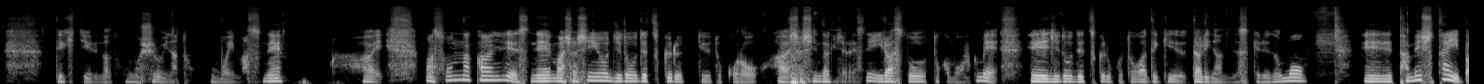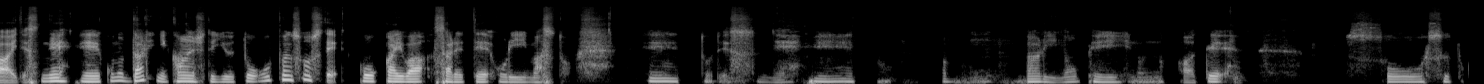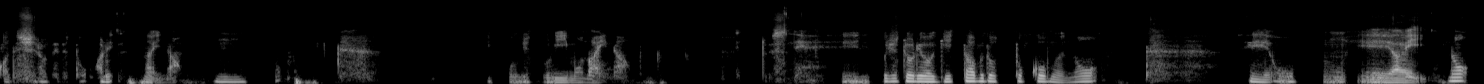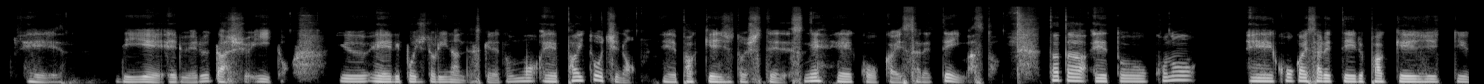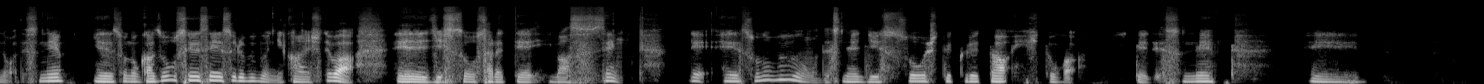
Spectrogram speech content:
できているなと、面白いなと思いますね。はい。まあそんな感じでですね、まあ写真を自動で作るっていうところ、あ写真だけじゃないですね、イラストとかも含め、えー、自動で作ることができる DALI なんですけれども、えー、試したい場合ですね、えー、この DALI に関して言うと、オープンソースで公開はされておりますと。えー、っとですね、えー、多分 DALI のページの中で、ソースとかで調べると、あれ？ないな。うんポジトリもないな。えっとですね。えー、ポジトリは github.com の、えー、OpenAI の、えー、DALL-E という、えー、リポジトリなんですけれども、えー、PyTorch の、えー、パッケージとしてですね、えー、公開されていますと。ただ、えっ、ー、と、この、えー、公開されているパッケージっていうのはですね、えその画像を生成する部分に関しては、え実装されていません。で、えその部分をですね、実装してくれた人がいてですね、えー、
